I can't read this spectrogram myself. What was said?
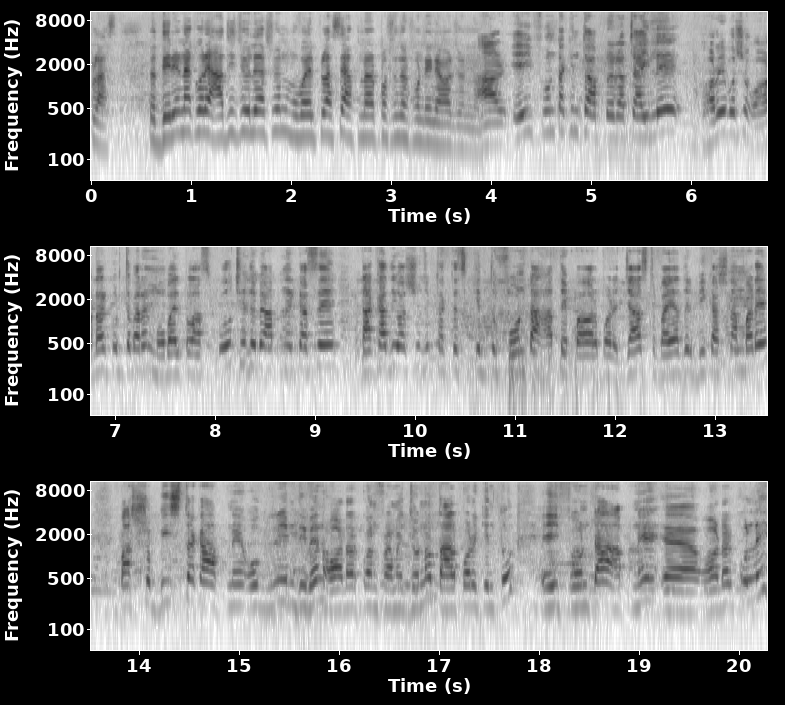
Plus তো দেরি না করে আজই চলে আসুন মোবাইল প্লাসে আপনার পছন্দের ফোনটি নেওয়ার জন্য। আর এই ফোনটা কিন্তু আপনারা চাইলে ঘরে বসে অর্ডার করতে পারেন মোবাইল প্লাস পৌঁছে দেবে আপনার কাছে। টাকা দেওয়ার সুযোগ থাকতেছে, কিন্তু ফোনটা হাতে পাওয়ার পরে জাস্ট ভাইয়াদের বিকাশ নাম্বারে পাঁচশো বিশ টাকা আপনি অগ্রিম দিবেন অর্ডার কনফার্মের জন্য। তারপরে কিন্তু এই ফোনটা আপনি অর্ডার করলেই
